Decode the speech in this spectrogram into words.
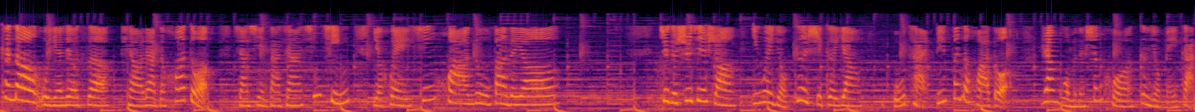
看到五颜六色、漂亮的花朵。相信大家心情也会心花怒放的哟。这个世界上，因为有各式各样、五彩缤纷的花朵，让我们的生活更有美感。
